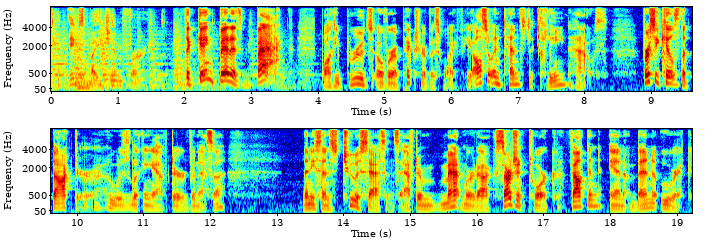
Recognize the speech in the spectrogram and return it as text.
and inks by Jim Fern. The Kingpin is back! While he broods over a picture of his wife, he also intends to clean house. First, he kills the doctor who was looking after Vanessa. Then he sends two assassins after Matt Murdock, Sergeant Torque, Falcon, and Ben Urich.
